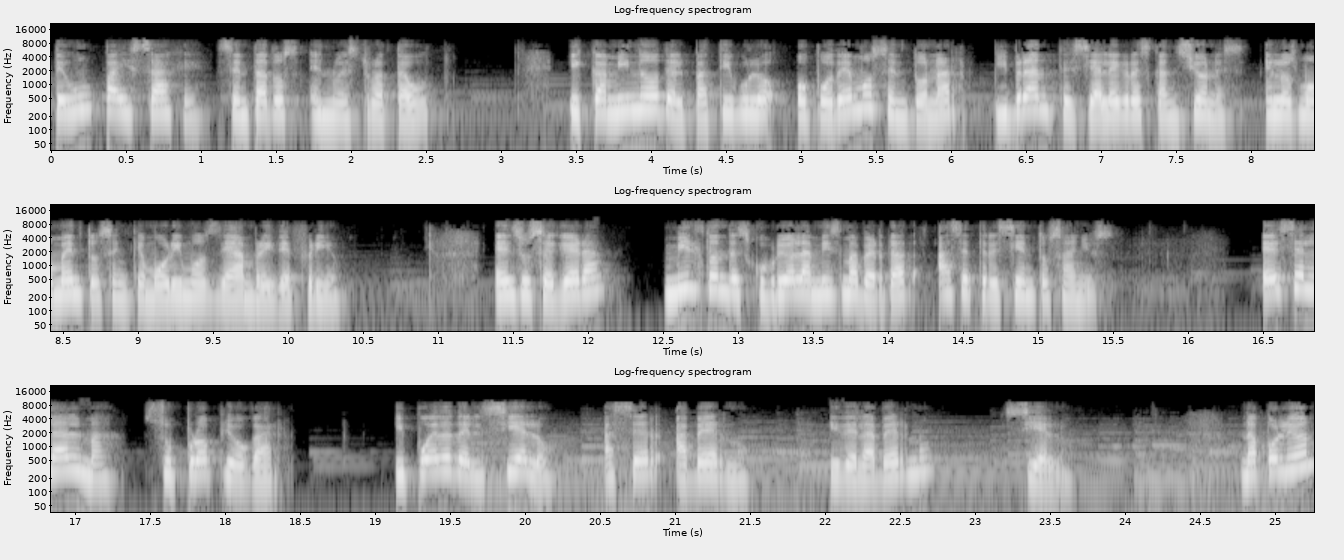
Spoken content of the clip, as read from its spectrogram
de un paisaje sentados en nuestro ataúd, y camino del patíbulo o podemos entonar vibrantes y alegres canciones en los momentos en que morimos de hambre y de frío. En su ceguera, Milton descubrió la misma verdad hace 300 años. Es el alma su propio hogar y puede del cielo hacer averno y del averno cielo. Napoleón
